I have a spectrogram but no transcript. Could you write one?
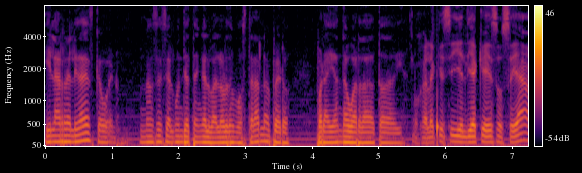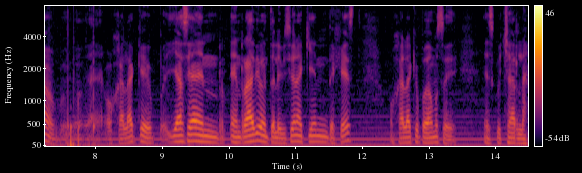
Y la realidad es que, bueno, no sé si algún día tenga el valor de mostrarla, pero por ahí anda guardada todavía. Ojalá que sí, el día que eso sea, ojalá que ya sea en, en radio, en televisión, aquí en The Gest, ojalá que podamos eh, escucharla.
